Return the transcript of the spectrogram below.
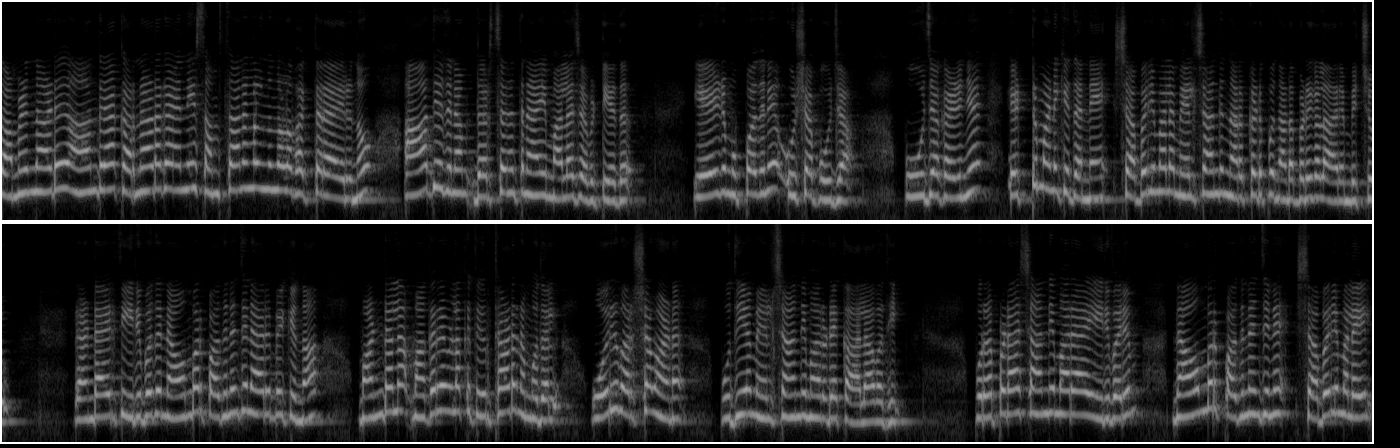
തമിഴ്നാട് ആന്ധ്ര കർണാടക എന്നീ സംസ്ഥാനങ്ങളിൽ നിന്നുള്ള ഭക്തരായിരുന്നു ആദ്യ ദിനം ദർശനത്തിനായി മല ചവിട്ടിയത്. ഏഴ് മുപ്പതിന് ഉഷ പൂജ പൂജ കഴിഞ്ഞ് എട്ട് മണിക്ക് തന്നെ ശബരിമല മേൽശാന്തി നറുക്കെടുപ്പ് നടപടികൾ ആരംഭിച്ചു. രണ്ടായിരത്തി ഇരുപത് നവംബർ പതിനഞ്ചിന് ആരംഭിക്കുന്ന മണ്ഡല മകരവിളക്ക് തീർത്ഥാടനം മുതൽ ഒരു വർഷമാണ് പുതിയ മേൽശാന്തിമാരുടെ കാലാവധി. പുറപ്പെടാ ശാന്തിമാരായ ഇരുവരും നവംബർ പതിനഞ്ചിന് ശബരിമലയിൽ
